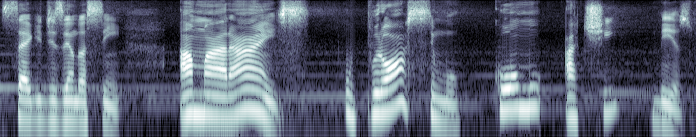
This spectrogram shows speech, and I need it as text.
segue dizendo assim: Amarás o próximo como a ti mesmo.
